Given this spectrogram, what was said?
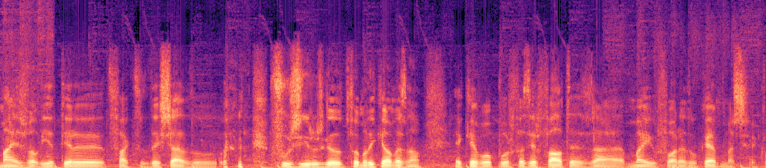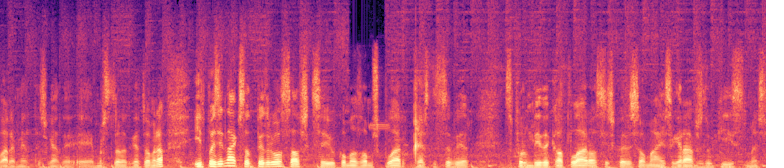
mais valia ter de facto deixado fugir o jogador de Famalicão, mas não, acabou por fazer falta já meio fora do campo, mas claramente a jogada é merecedora de cartão amarelo. E depois ainda a questão de Pedro Gonçalves, que saiu com uma lesão muscular, resta saber se por medida cautelar ou se as coisas são mais graves do que isso, mas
